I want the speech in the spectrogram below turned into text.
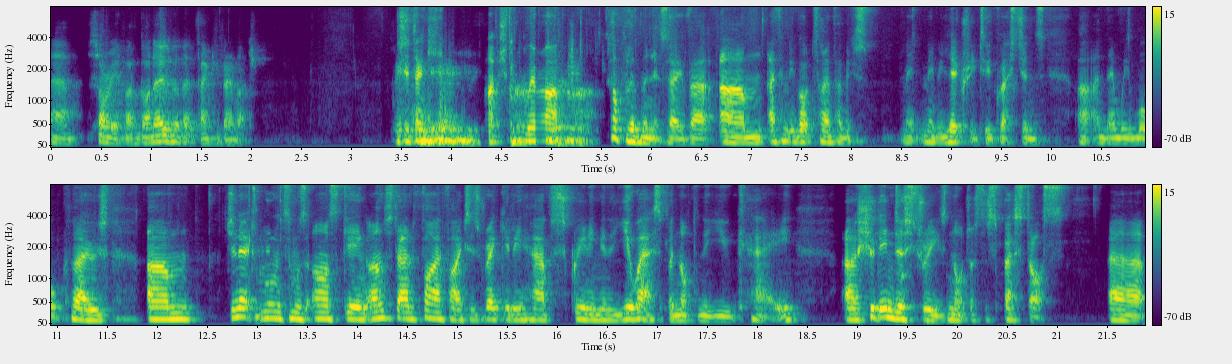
um, sorry if I've gone over, but thank you very much. Richard, thank you very much. We're a couple of minutes over. Um, I think we've got time for just maybe literally two questions, uh, and then we will close. Um, Jeanette Rawlinson was asking, I understand firefighters regularly have screening in the US, but not in the UK. Uh, should industries, not just asbestos, uh,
